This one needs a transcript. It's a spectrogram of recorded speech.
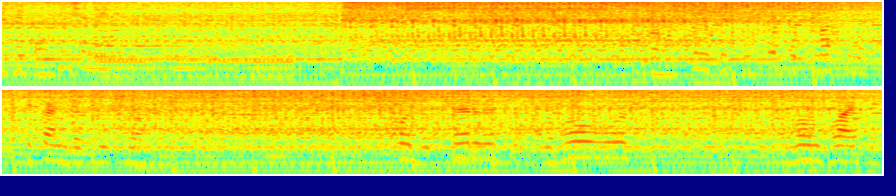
Нижній посічений. максимум тікань без звучного. Входить сервіс, обслуговують. Вон пластик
